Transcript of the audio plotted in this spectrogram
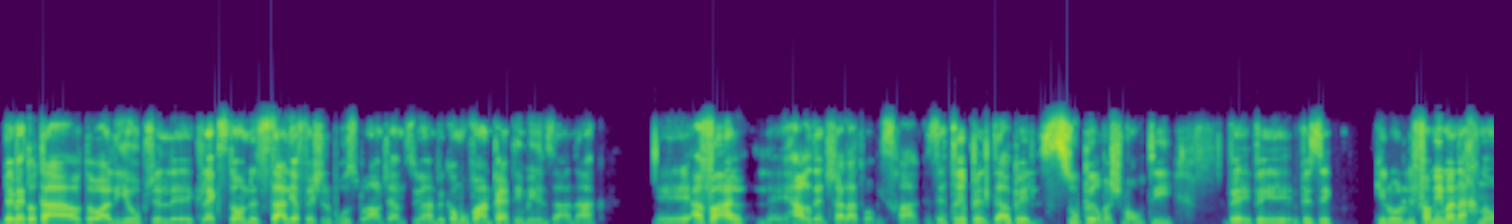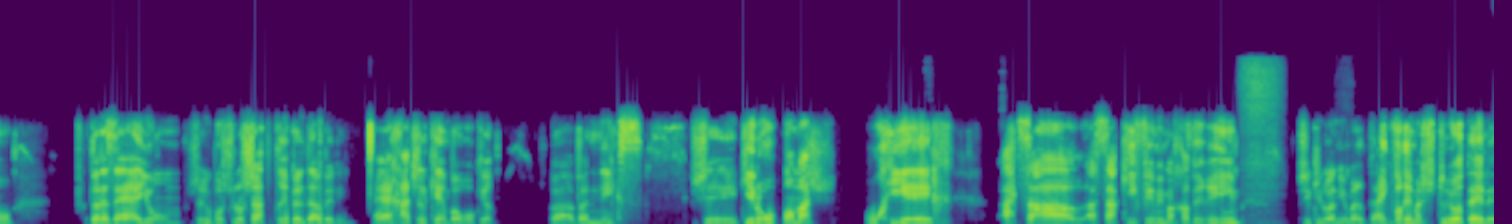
באמת אותה, אותו alley-oop של אה, קלקסטון, סל יפה של ברוס בראון שהיה מצוין, וכמובן פטי מילס הענק. אה, אבל הרדן שלט במשחק, זה triple double סופר משמעותי, ו- ו- וזה כאילו, לפעמים אנחנו, אתה יודע, זה היה יום שהיו בו שלושה triple דאבלים. היה אחד של קמבה ווקר בניקס, שכאילו ממש הוא חייך, עצר, עשה כיפים עם החברים, שכאילו אני אומר, די כבר עם השטויות האלה,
